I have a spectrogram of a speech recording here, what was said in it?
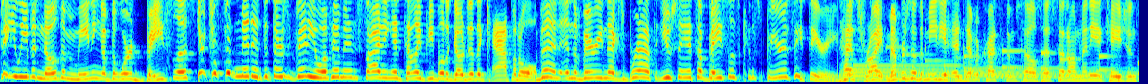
Do you even know the meaning of the word baseless? You just admitted that there's video of him inciting and telling people to go to the Capitol. Then, in the very next breath, you say it's a baseless conspiracy theory. That's right. Members of the media and Democrats themselves have said on many occasions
